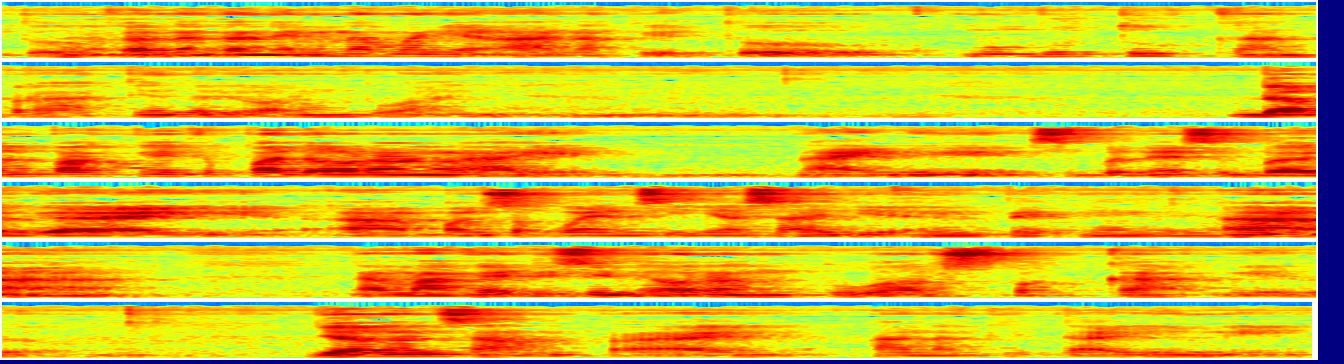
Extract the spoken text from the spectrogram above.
itu, Hmm. karena kan yang namanya anak itu membutuhkan perhatian dari orang tuanya. Hmm. Dampaknya kepada orang lain, nah ini sebenarnya sebagai uh, konsekuensinya saja. Impactnya ya. Ah, nah makanya di sini orang tua harus peka gitu. Jangan sampai anak kita ini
